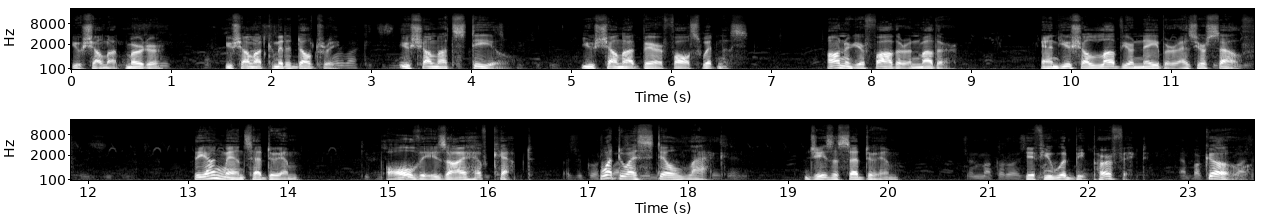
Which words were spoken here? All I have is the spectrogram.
You shall not murder, you shall not commit adultery, you shall not steal, you shall not bear false witness. Honor your father and mother, and you shall love your neighbor as yourself. The young man said to him, All these I have kept. What do I still lack? Jesus said to him, If you would be perfect, go,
